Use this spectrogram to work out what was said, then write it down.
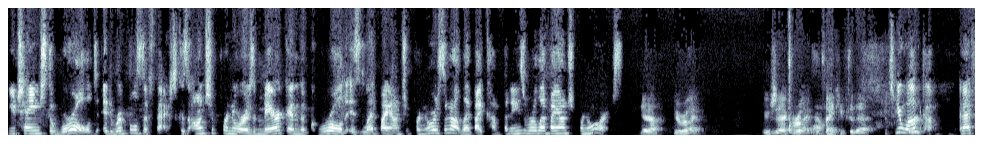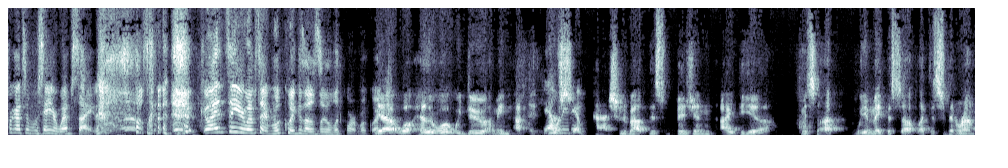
You change the world. It ripples effects because entrepreneurs, America and the world is led by entrepreneurs. They're not led by companies. We're led by entrepreneurs. Yeah, you're right. Exactly right. Well, thank you for that. It's You're welcome. And I forgot to say your website. go ahead and say your website real quick because I was going to look for it real quick. Yeah, well, Heather, what we do, I mean, I, yeah, we're so do? passionate about this vision idea. I mean, it's not, we didn't make this up. Like, this has been around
